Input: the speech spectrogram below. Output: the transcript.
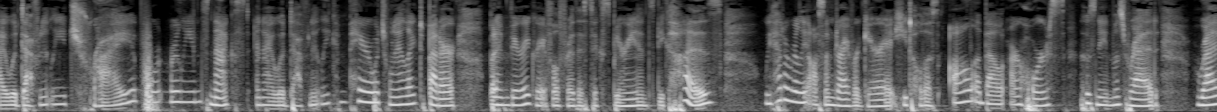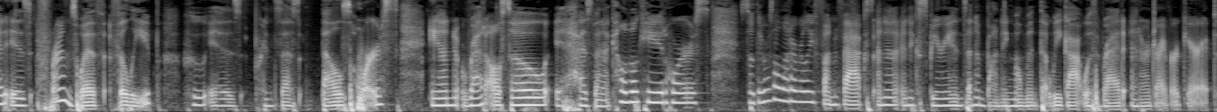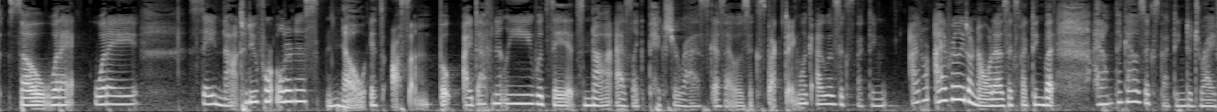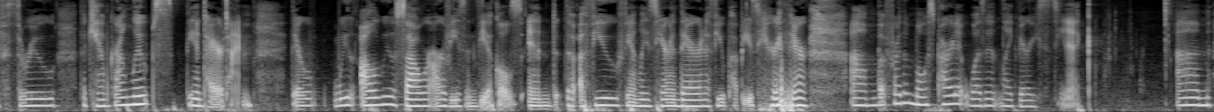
I would definitely try Port Orleans next and I would definitely compare which one I liked better. But I'm very grateful for this experience because we had a really awesome driver, Garrett. He told us all about our horse, whose name was Red. Red is friends with Philippe, who is Princess Belle's horse. And Red also has been a cavalcade horse. So there was a lot of really fun facts and a, an experience and a bonding moment that we got with Red and our driver, Garrett. So what I what I say not to do Fort Wilderness? No, it's awesome. But I definitely would say it's not as like picturesque as I was expecting. Like I was expecting I don't I really don't know what I was expecting, but I don't think I was expecting to drive through the campground loops the entire time. There we all we saw were RVs and vehicles and the, a few families here and there and a few puppies here and there. Um, but for the most part it wasn't like very scenic. Um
